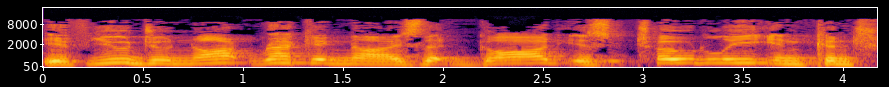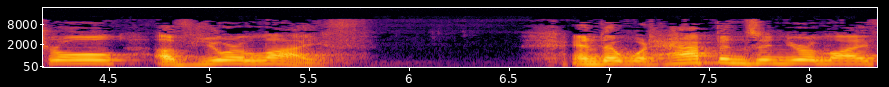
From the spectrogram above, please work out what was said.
If you do not recognize that God is totally in control of your life, and that what happens in your life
